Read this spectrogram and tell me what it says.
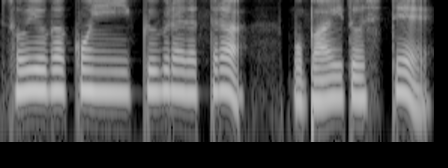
そういう学校に行くぐらいだったら、もうバイトして、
